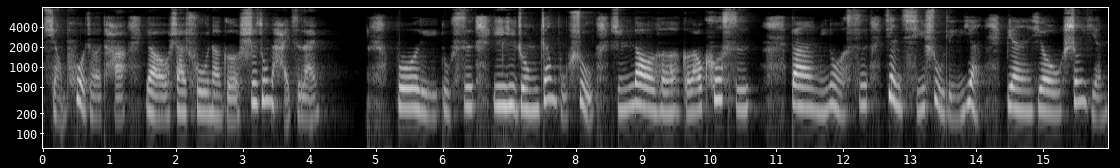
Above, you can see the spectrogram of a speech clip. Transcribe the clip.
强迫着他要杀出那个失踪的孩子来。波里杜斯以一种占卜术寻到了格劳科斯，但米诺斯见其术灵验，便又声言：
